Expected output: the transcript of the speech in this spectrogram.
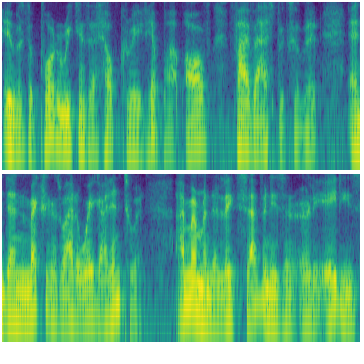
it was the Puerto Ricans that helped create hip hop, all five aspects of it. And then the Mexicans right away got into it. I remember in the late 70s and early 80s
